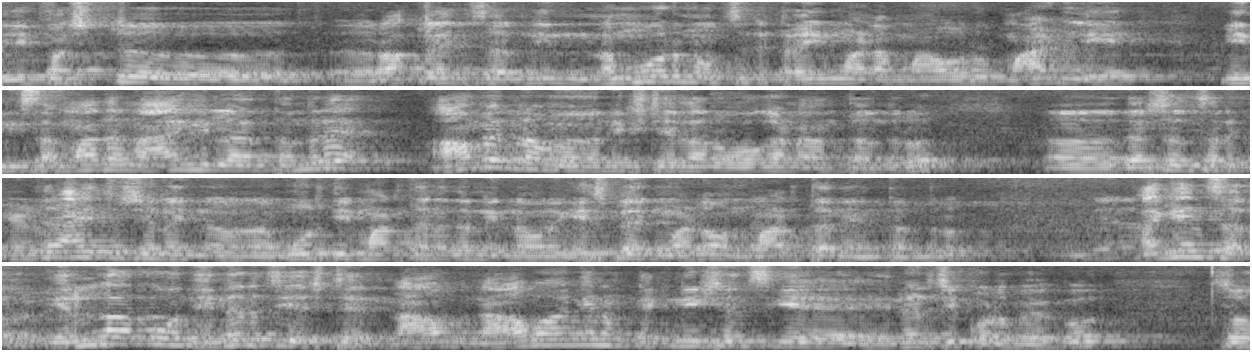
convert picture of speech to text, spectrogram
ಇದು ಫಸ್ಟ್ ರಾಕ್ಲೈನ್ ಸರ್ ನೀನು ನಮ್ಮೂರನ್ನ ಒಂದ್ಸತಿ ಟ್ರೈ ಮಾಡಮ್ಮ, ಅವ್ರು ಮಾಡ್ಲಿ. ನಿನ್ಗೆ ಸಮಾಧಾನ ಆಗಿಲ್ಲ ಅಂತಂದ್ರೆ ಆಮೇಲೆ ನಾವು ನೆಕ್ಸ್ಟ್ ಎಲ್ಲರೂ ಹೋಗೋಣ ಅಂತಂದ್ರು. ದರ್ಶನ್ ಸರ್ ಕೇಳಿದ್ರೆ, ಆಯ್ತು ಶನ ಮೂರ್ತಿ ಮಾಡ್ತಾನೆ ಅಂದ್ರೆ ನೀನು ಅವ್ನಿಗೆ ಎಕ್ಸ್ಪ್ಲೈನ್ ಮಾಡು, ಅವ್ನು ಮಾಡ್ತಾನೆ ಅಂತಂದ್ರು. ಅಗೇನ್ ಸರ್ ಎಲ್ಲರಿಗೂ ಒಂದು ಎನರ್ಜಿ ಅಷ್ಟೇ. ನಾವು, ನಾವಾಗೆ ನಮ್ಮ ಟೆಕ್ನಿಷಿಯನ್ಸ್ಗೆ ಎನರ್ಜಿ ಕೊಡಬೇಕು. ಸೊ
